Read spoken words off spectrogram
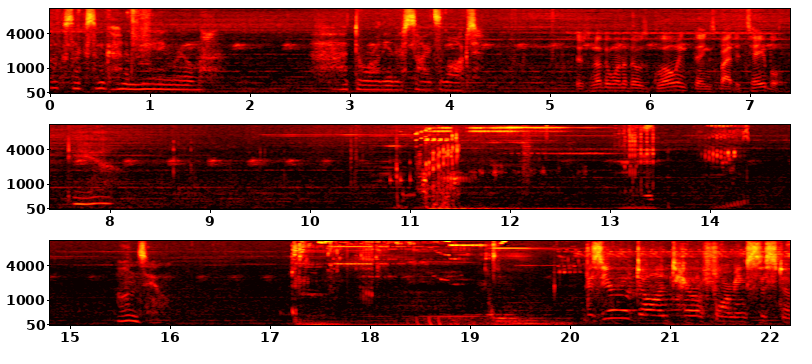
Looks like some kind of meeting room. That door on the other side's locked. There's another one of those glowing things by the table. yeah. Anzu. The Zero Dawn terraforming system,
